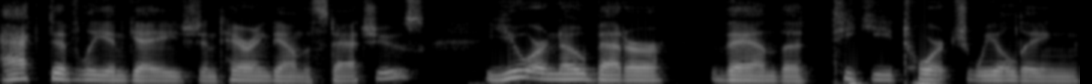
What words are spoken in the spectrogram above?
actively engaged in tearing down the statues, you are no better than the tiki torch wielding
